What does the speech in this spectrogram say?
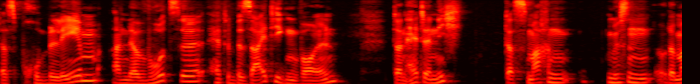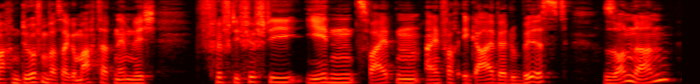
das Problem an der Wurzel hätte beseitigen wollen, dann hätte er nicht das machen müssen oder machen dürfen, was er gemacht hat, nämlich 50-50 jeden zweiten einfach egal wer du bist, sondern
